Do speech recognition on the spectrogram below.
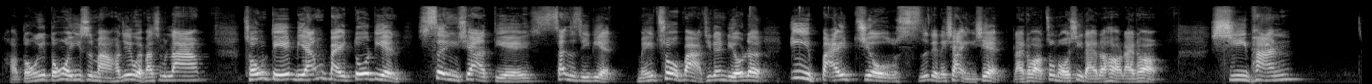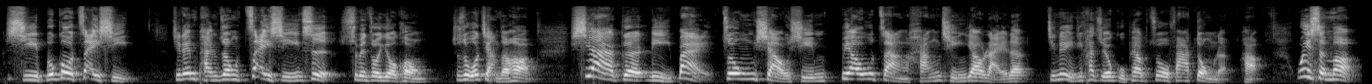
好，懂我懂我意思吗？好，今天尾盘是不是拉？从跌两百多点，剩下跌三十几点，没错吧？今天留了一百九十点的下影线，来的话，重头戏来了哈，来的话，洗盘洗不够再洗，今天盘中再洗一次，顺便做诱空，就是我讲的哈。下个礼拜中小型飙涨行情要来了，今天已经开始有股票做发动了。好，为什么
